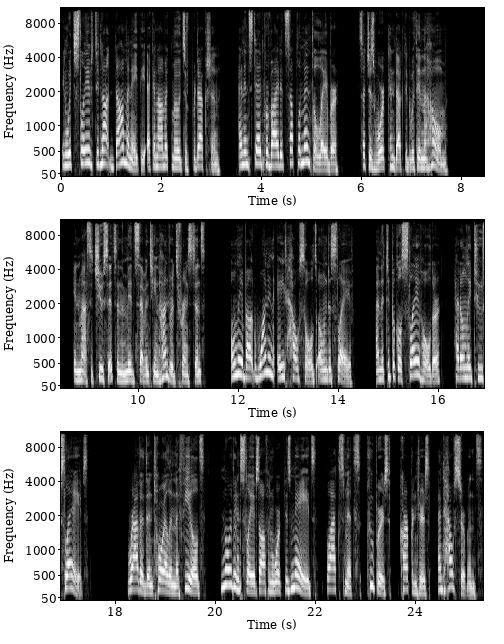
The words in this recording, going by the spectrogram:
in which slaves did not dominate the economic modes of production and instead provided supplemental labor, such as work conducted within the home. In Massachusetts in the mid 1700s, for instance, only about one in eight households owned a slave, and the typical slaveholder had only two slaves. Rather than toil in the fields, Northern slaves often worked as maids, blacksmiths, coopers, carpenters, and house servants.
